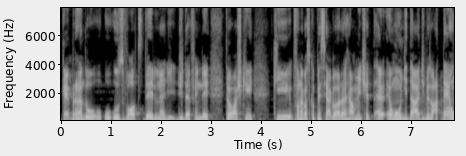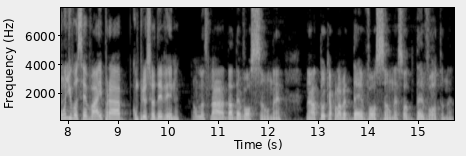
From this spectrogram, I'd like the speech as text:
quebrando o- o- os votos dele, né, de, de defender. Então eu acho que, que foi um negócio que eu pensei agora. Realmente é, é uma unidade mesmo. Até onde você vai pra cumprir o seu dever, né? É o lance da, da devoção, né? Não é à toa que a palavra é devoção, não é só devoto, né?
